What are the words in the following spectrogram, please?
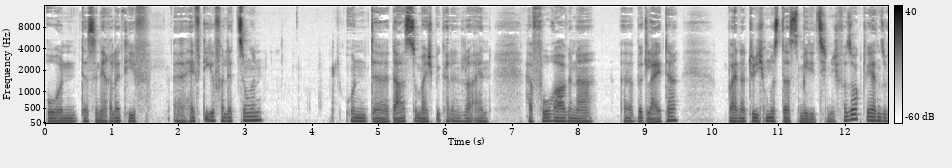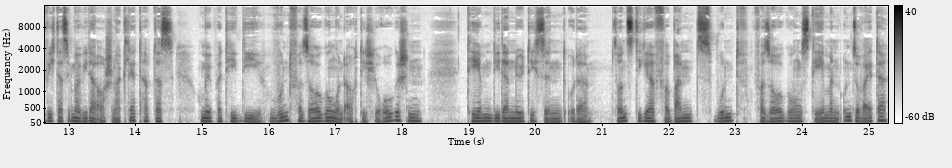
Und das sind ja relativ äh, heftige Verletzungen. Und äh, da ist zum Beispiel Kalender ein hervorragender äh, Begleiter, weil natürlich muss das medizinisch versorgt werden, so wie ich das immer wieder auch schon erklärt habe, dass Homöopathie die Wundversorgung und auch die chirurgischen Themen, die dann nötig sind oder sonstige Verbandswundversorgungsthemen und so weiter,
